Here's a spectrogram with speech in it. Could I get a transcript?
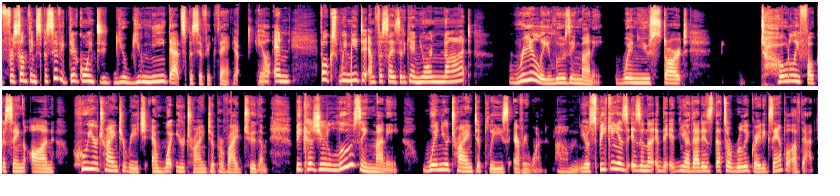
for something specific, they're going to you you need that specific thing. Yep. You know, and folks, we need to emphasize it again. You're not really losing money when you start totally focusing on who you're trying to reach and what you're trying to provide to them. Because you're losing money when you're trying to please everyone. Um, you know speaking is is an you know that is that's a really great example of that.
